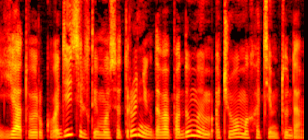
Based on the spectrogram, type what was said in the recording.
я твой руководитель, ты мой сотрудник, давай подумаем, а чего мы хотим туда.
